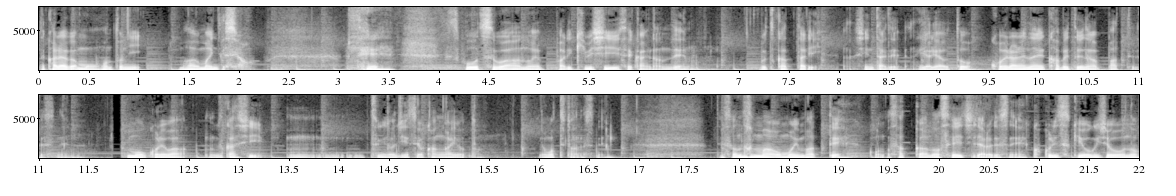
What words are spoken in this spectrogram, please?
で彼らがもう本当にまあうまいんですよ。でスポーツはあのやっぱり厳しい世界なんでぶつかったり身体でやり合うと越えられない壁というのがバッてですね。もうこれは難しい、うん、次の人生を考えようと思ってたんですね。でそんなまあ思いもあってこのサッカーの聖地であるですね国立競技場の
